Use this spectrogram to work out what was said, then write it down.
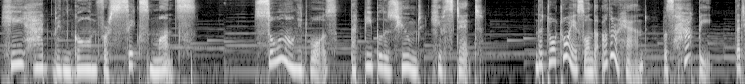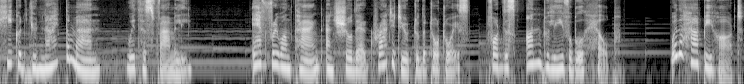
he had been gone for six months. So long it was that people assumed he was dead. The tortoise, on the other hand, was happy that he could unite the man with his family. Everyone thanked and showed their gratitude to the tortoise for this unbelievable help. With a happy heart,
